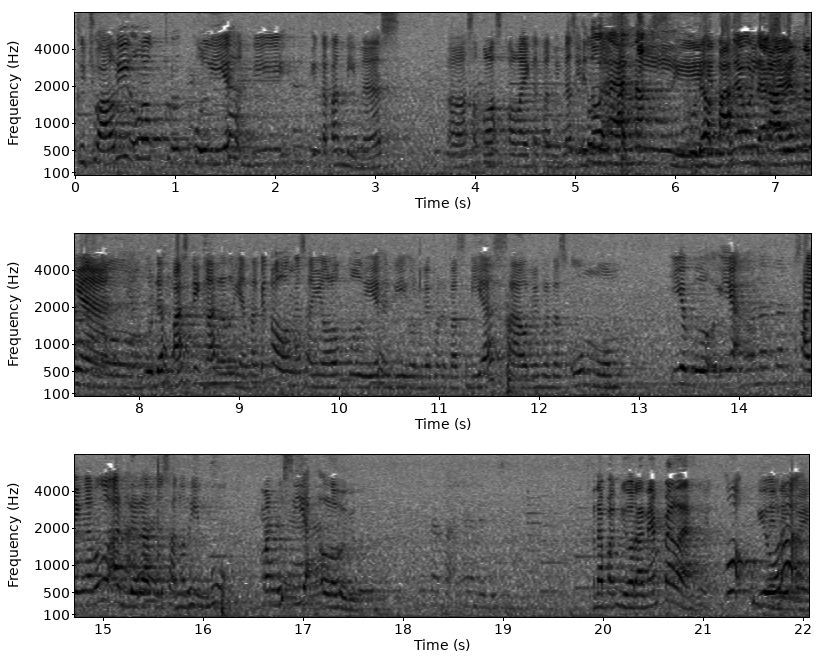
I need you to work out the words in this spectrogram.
kecuali lo kuliah di ikatan dinas eh, sekolah-sekolah ikatan dinas itu, Itu udah enak pasti, sih, udah pasti udah karirnya enak tuh. udah pasti karirnya tapi kalau misalnya lo kuliah di universitas biasa universitas umum iya bu ya saingan lo ada ratusan ribu manusia lo gitu Ini kakaknya ada di sini. Kenapa Giora nempel ya? kok Giora Anyway.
